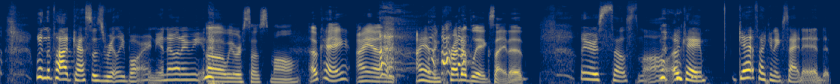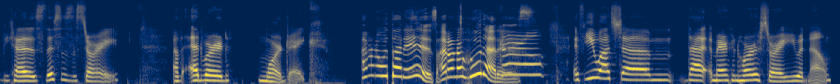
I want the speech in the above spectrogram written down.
when the podcast was really born, you know what I mean? Oh, we were so small. Okay, I am. I am incredibly excited. We were so small. Okay, get fucking excited because this is the story of Edward Mordrake. I don't know what that is. I don't know who that is. Girl, if you watched um that American Horror Story, you would know.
